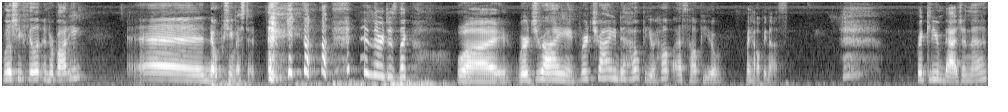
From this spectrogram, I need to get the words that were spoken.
Will she feel it in her body? And nope, she missed it. and they're just like, why? We're trying. We're trying to help you. Help us help you by helping us. Right? Can you imagine that?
